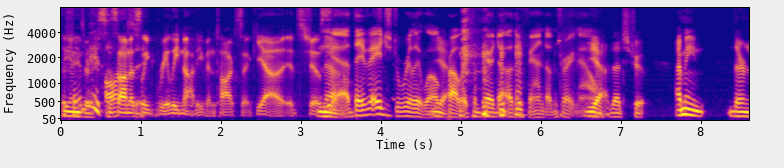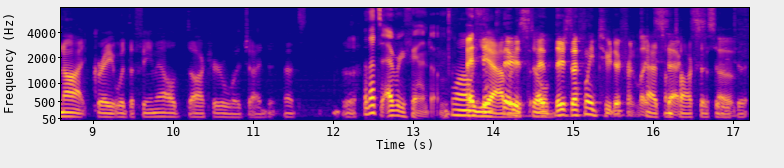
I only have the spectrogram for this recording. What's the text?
fan base toxic. is honestly really not even toxic. Yeah, it's just No. Yeah, they've aged really well, Yeah. probably compared to other fandoms right now. Yeah, that's true. I mean, they're not great with the female Doctor, which I that's ugh. but that's every fandom. well, I think yeah, but there's still I- there's definitely two different like has some sects toxicity of to it.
